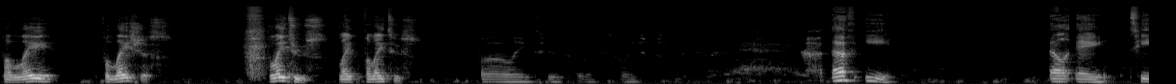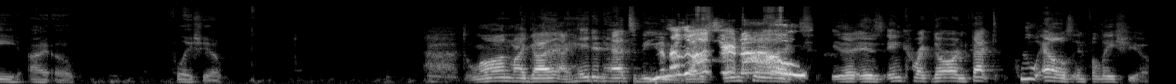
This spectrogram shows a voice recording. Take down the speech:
fillet, fallacious, fallatus, fla- fallatus. F E L A T I O. Fellatio. Delon, my guy, I hated had to be You you. never That is answered, no! incorrect. It is incorrect. There are, in fact, two L's in fellatio.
